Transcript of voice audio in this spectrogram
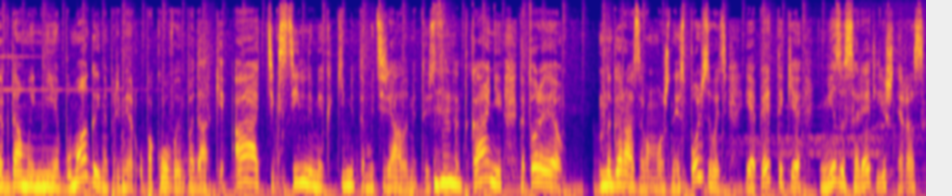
Когда мы не бумагой, например, упаковываем подарки, а текстильными какими-то материалами. То есть это ткани, которые многоразово можно использовать и опять-таки не засорять лишний раз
